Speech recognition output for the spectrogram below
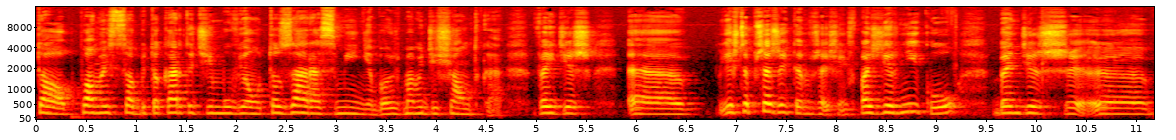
to pomyśl sobie, to karty ci mówią, to zaraz minie, bo już mamy dziesiątkę. Wejdziesz, e, jeszcze przeżyj ten wrzesień. W październiku będziesz, e,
